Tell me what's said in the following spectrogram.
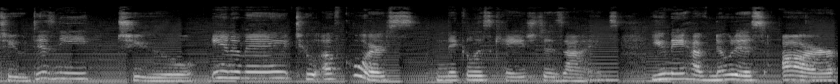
to Disney to anime to, of course, Nicolas Cage designs. You may have noticed our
